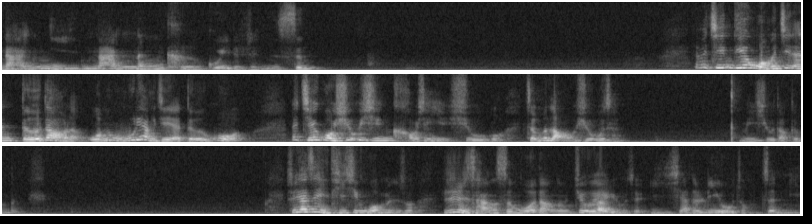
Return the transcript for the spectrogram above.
难以难能可贵的人生。那么今天我们既然得到了，我们无量劫也得过，那结果修行好像也修过，怎么老修不成？没修到根本去。所以在这里提醒我们说，日常生活当中就要有着以下的六种正念。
